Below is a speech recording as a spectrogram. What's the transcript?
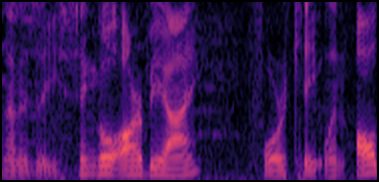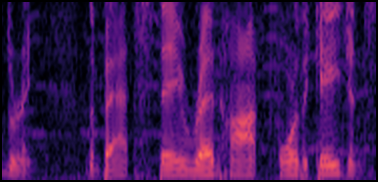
That is a single RBI for Caitlin Alderink. The bats stay red hot for the Cajuns.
